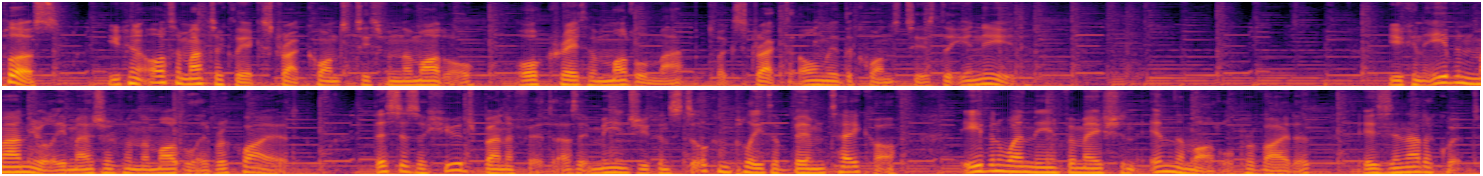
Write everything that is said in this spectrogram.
Plus, you can automatically extract quantities from the model or create a model map to extract only the quantities that you need. You can even manually measure from the model if required. This is a huge benefit as it means you can still complete a BIM takeoff even when the information in the model provided is inadequate.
